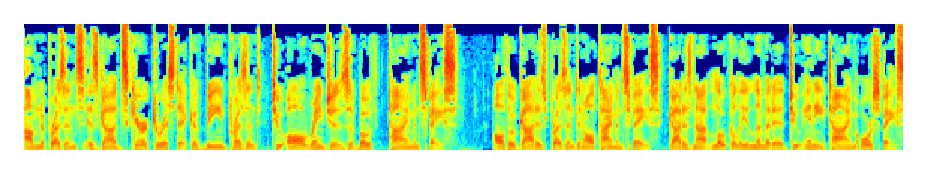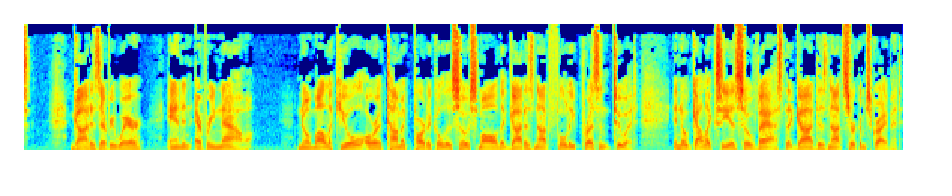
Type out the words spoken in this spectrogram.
Omnipresence is God's characteristic of being present to all ranges of both time and space. Although God is present in all time and space, God is not locally limited to any time or space. God is everywhere and in every now. No molecule or atomic particle is so small that God is not fully present to it, and no galaxy is so vast that God does not circumscribe it.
